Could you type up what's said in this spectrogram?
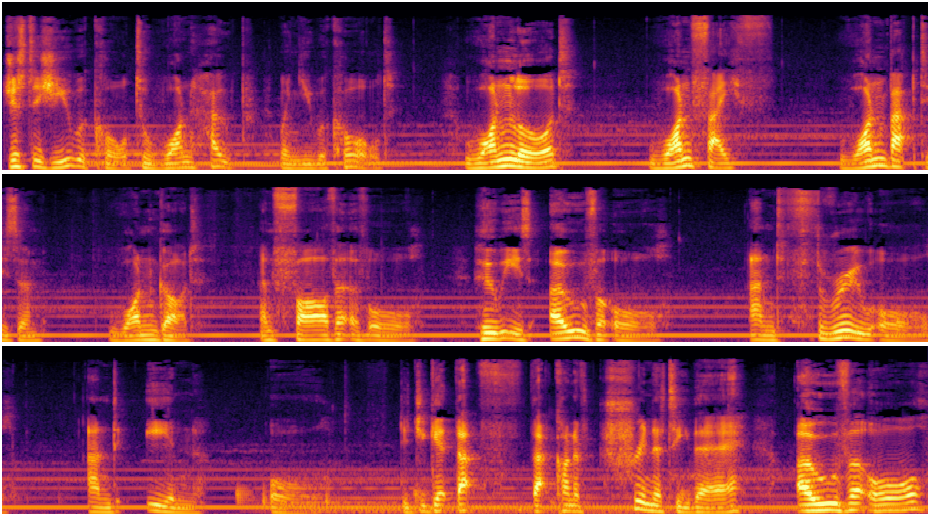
just as you were called to one hope when you were called one Lord, one faith, one baptism, one God, and Father of all, who is over all, and through all, and in all. Did you get that, that kind of trinity there? over all,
